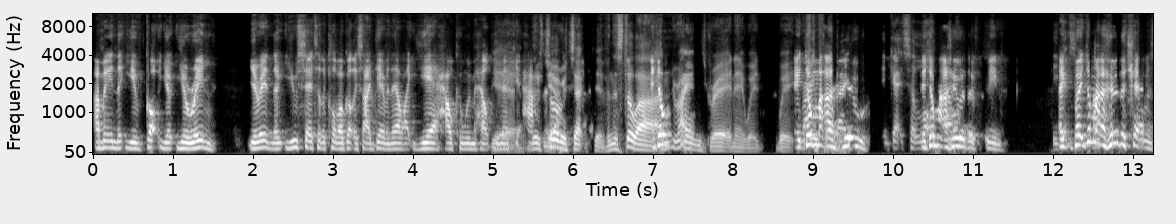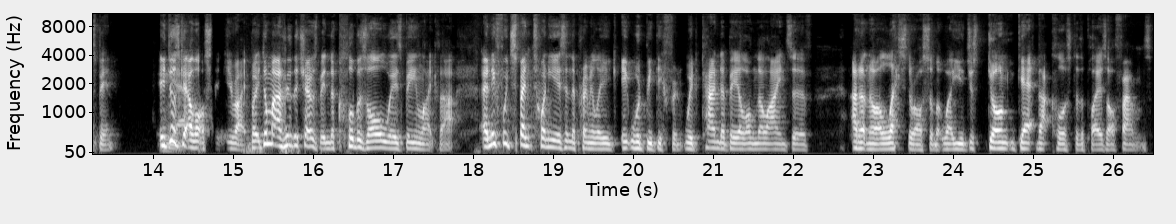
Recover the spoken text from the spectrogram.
I mean that you've got you're, you're in. You're in. That you say to the club, "I've got this idea," and they're like, "Yeah, how can we help you Yeah, make it happen?" they're so receptive, and they still are. Don't- Ryan's great in it. With, with It don't matter Right. who. He gets a lot It don't matter who help. they've been. It- but it don't matter who the chairman's been. It does Yeah. get a lot of stick, you're right. But it don't matter who the chairman's been. The club has always been like that. And if we'd spent 20 years in the Premier League, it would be different. We'd kind of be along the lines of, I don't know, a Leicester or something, where you just don't get that close to the players or fans.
